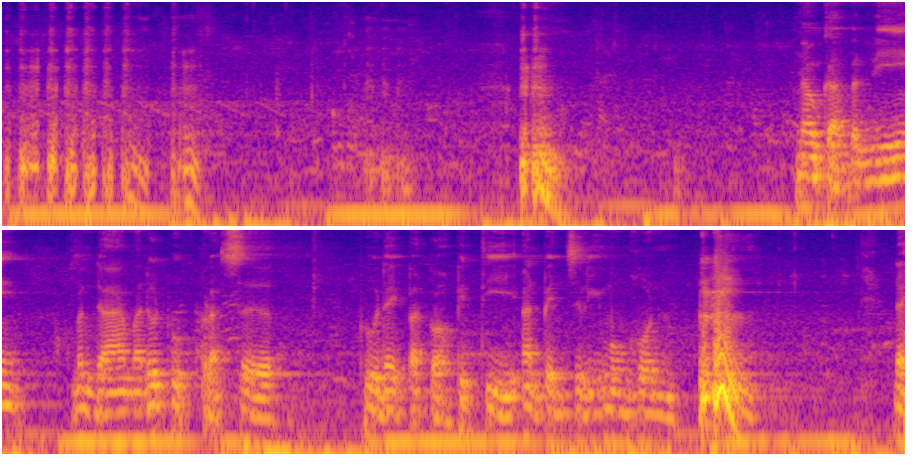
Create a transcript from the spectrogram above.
ในโอกาสวันนี้บรรดามนุษย์ผู้ประเสริฐผู้ได้ประกอบพิธีอันเป็นสิริมงคล ได้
